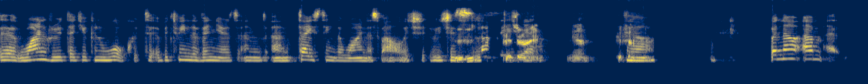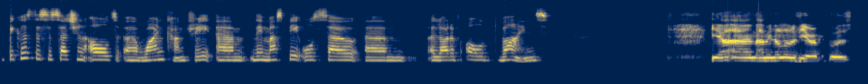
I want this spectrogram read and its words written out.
uh, wine route that you can walk to, between the vineyards and and tasting the wine as well which which is mm-hmm. lovely that's right yeah, yeah. good fun yeah. But now, um, because this is such an old uh, wine country, um, there must be also um, a lot of old vines. Yeah, um, I mean, a lot of Europe was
